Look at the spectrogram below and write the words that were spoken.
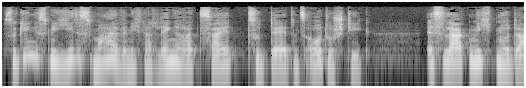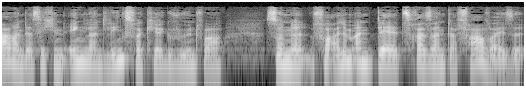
So ging es mir jedes Mal, wenn ich nach längerer Zeit zu Dad ins Auto stieg. Es lag nicht nur daran, dass ich in England Linksverkehr gewöhnt war, sondern vor allem an Dads rasanter Fahrweise.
